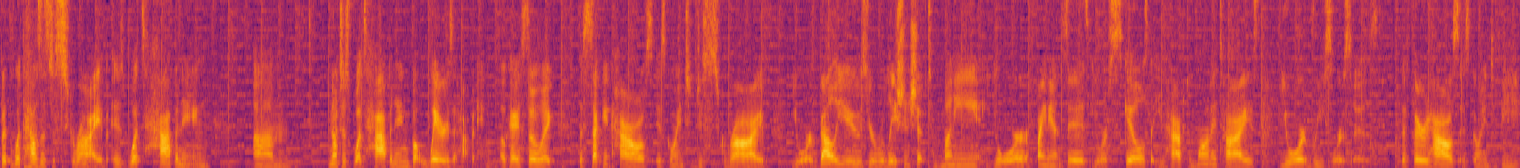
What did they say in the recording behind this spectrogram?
but what the houses describe is what's happening, um, not just what's happening, but where is it happening, okay? So, like, the second house is going to describe your values, your relationship to money, your finances, your skills that you have to monetize, your resources. The third house is going to be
